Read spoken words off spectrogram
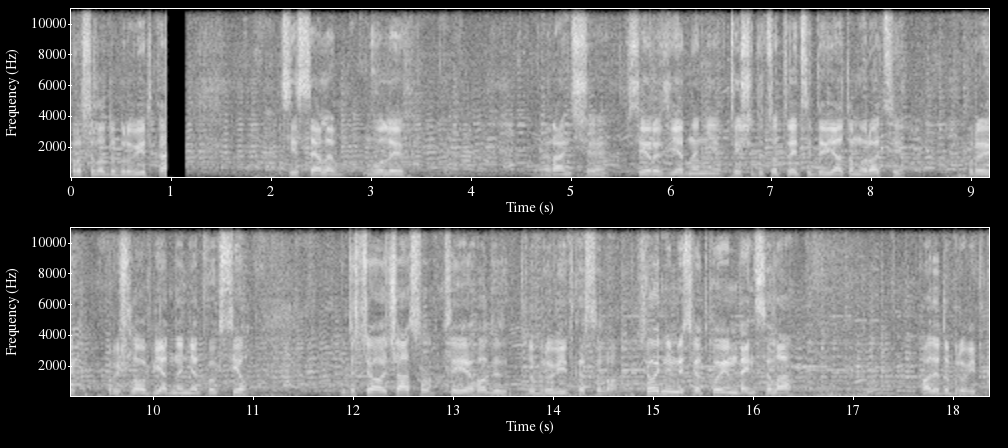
про село Добровідка. Ці села були раніше всі роз'єднані. В 1939 році пройшло об'єднання двох сіл. І до цього часу це є Годи Добровідка село. Сьогодні ми святкуємо День села Годи Добровідка.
